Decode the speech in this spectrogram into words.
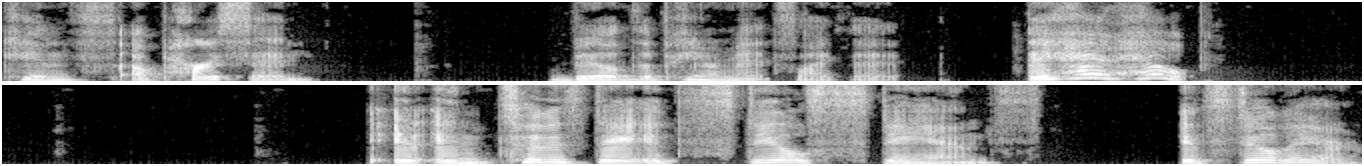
can a person build the pyramids like that? They had help. And, and to this day, it still stands. It's still there.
